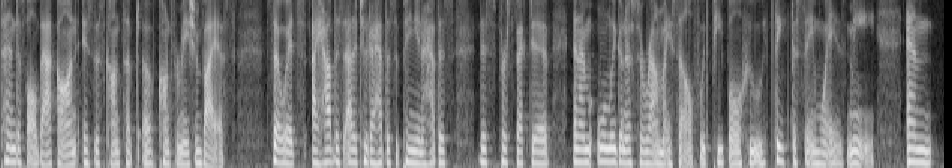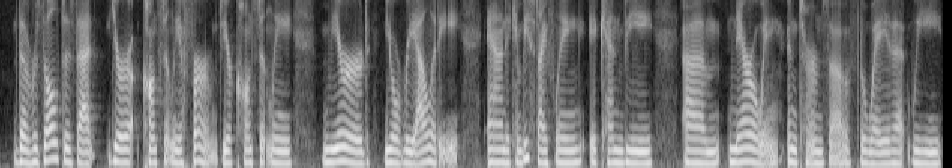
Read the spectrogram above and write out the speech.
tend to fall back on is this concept of confirmation bias. So it's I have this attitude, I have this opinion, I have this this perspective, and I'm only going to surround myself with people who think the same way as me. And the result is that you're constantly affirmed, you're constantly mirrored your reality, and it can be stifling, it can be um, narrowing in terms of the way that we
